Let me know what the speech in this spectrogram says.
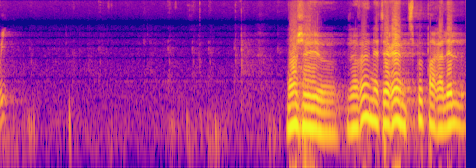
Oui. Moi, j'ai, euh, j'avais un intérêt un petit peu parallèle,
